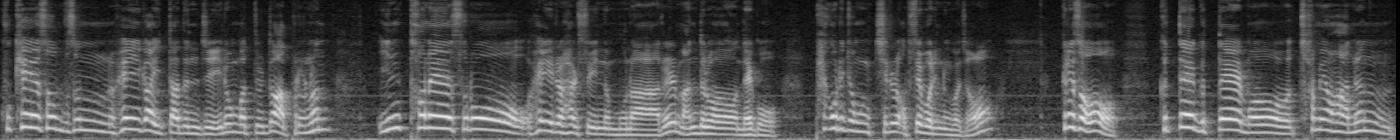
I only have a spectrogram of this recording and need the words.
국회에서 무슨 회의가 있다든지 이런 것들도 앞으로는 인터넷으로 회의를 할 수 있는 문화를 만들어내고 패거리 정치를 없애버리는 거죠. 그래서 그때 그때 뭐 참여하는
